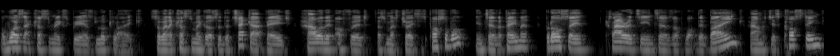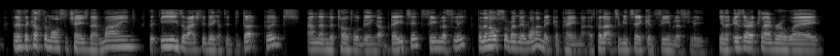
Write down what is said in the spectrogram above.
And what does that customer experience look like? So when a customer goes to the checkout page, how are they offered as much choice as possible in terms of payment, but also clarity in terms of what they're buying, how much it's costing, and if the customer wants to change their mind, the ease of actually being able to deduct goods and then the total being updated seamlessly. But then also when they want to make a payment, for that to be taken seamlessly. You know, is there a cleverer way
